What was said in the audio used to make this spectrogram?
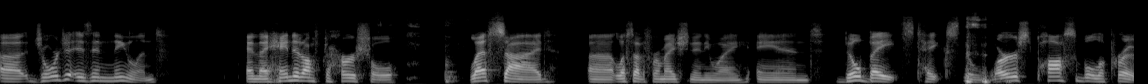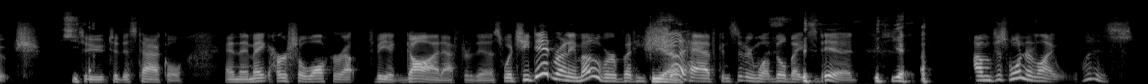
uh, Georgia is in Neyland, and they hand it off to Herschel, left side, uh, left side of the formation anyway, and Bill Bates takes the worst possible approach to to this tackle, and they make Herschel Walker out to be a god after this, which he did run him over, but he Yeah. should have considering what Bill Bates did. yeah. I'm just wondering, like, what is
